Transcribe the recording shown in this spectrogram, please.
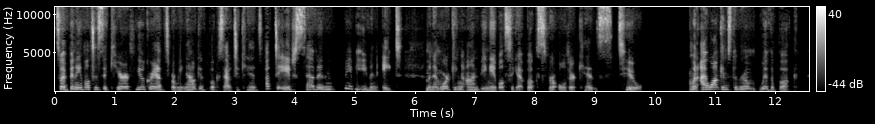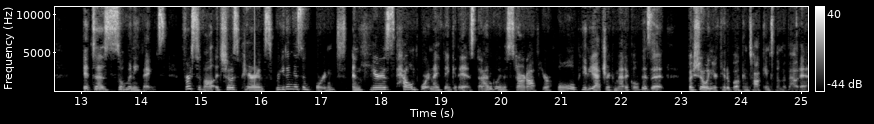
So I've been able to secure a few grants where we now give books out to kids up to age seven, maybe even eight. And I'm working on being able to get books for older kids too. When I walk into the room with a book, it does so many things. First of all, it shows parents reading is important. And here's how important I think it is that I'm going to start off your whole pediatric medical visit by showing your kid a book and talking to them about it.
